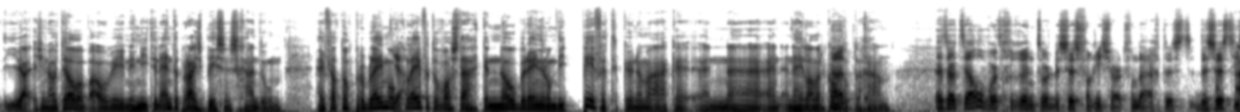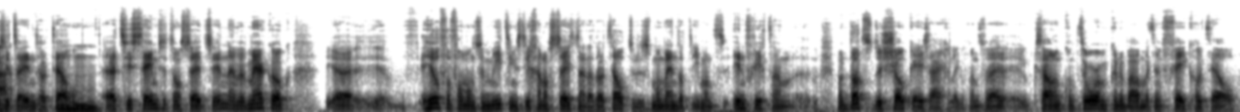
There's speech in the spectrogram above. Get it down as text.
ja, als je een hotel wil bouwen, wil je niet een enterprise business gaan doen. Heeft dat nog problemen opgeleverd? Of was het eigenlijk een no-brainer om die pivot te kunnen maken en, uh, en, en een heel andere kant nou, op te gaan? Het hotel wordt gerund door de zus van Richard vandaag. Dus de zus die ah. zit daar in het hotel. Mhm. Het systeem zit nog steeds in. En we merken ook, uh, heel veel van onze meetings die gaan nog steeds naar dat hotel toe. Dus het moment dat iemand invliegt, dan... want dat is de showcase eigenlijk. Want wij, ik zou een kantoor kunnen bouwen met een fake hotel.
